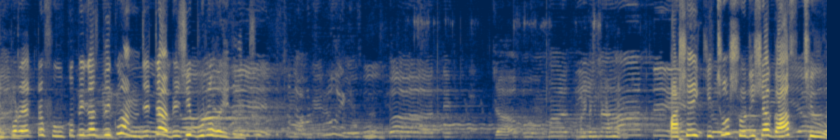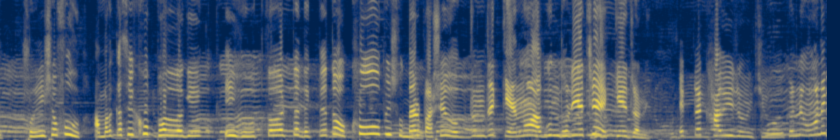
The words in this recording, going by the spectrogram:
এরপরে একটা ফুলকপি গাছ দেখলাম, যেটা বেশি বুড়ো হয়ে গিয়েছে। পাশেই কিছু সরিষা গাছ ছিল। সরিষা ফুল আমার কাছে খুব ভালো লাগে। এই হলুদ কালারটা দেখতে তো খুবই সুন্দর। পাশে লোকজন যে কেন আগুন ধরিয়েছে, কে জানে? একটা খালি জমি ছিল, ওখানে অনেক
